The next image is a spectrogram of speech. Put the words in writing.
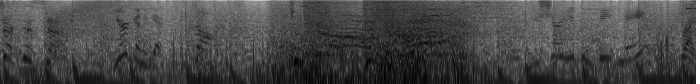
check this out You're gonna get stomped. You sure you can beat me? Right.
